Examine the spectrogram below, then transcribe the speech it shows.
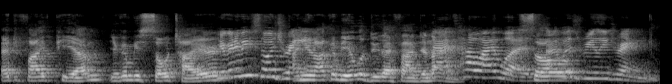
at 5 p.m., you're gonna be so tired, You're gonna be so drained. and you're not gonna be able to do that five to nine. That's how I was. So- I was really drained.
